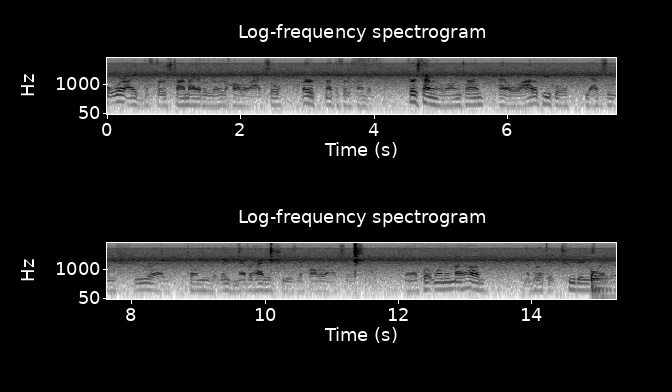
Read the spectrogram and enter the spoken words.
I, the first time I ever rode a hollow axle, or not the first time, but first time in a long time, I had a lot of people who absolutely shred tell me that they've never had issues with hollow axles. Then I put one in my hub, and I broke it two days later.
